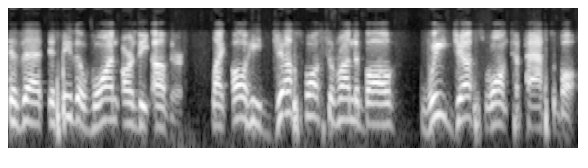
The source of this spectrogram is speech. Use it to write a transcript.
is that it's either one or the other. Like, oh, he just wants to run the ball. We just want to pass the ball.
